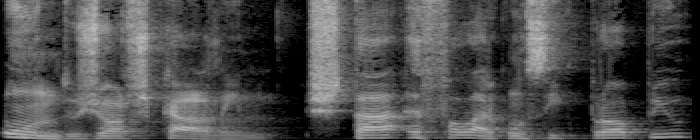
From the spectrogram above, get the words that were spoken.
onde o George Carlin está a falar consigo próprio,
